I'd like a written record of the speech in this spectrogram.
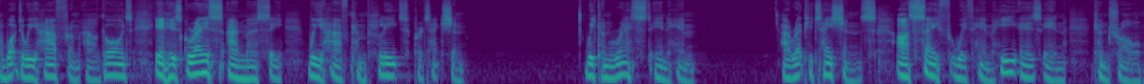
And what do we have from our God? In His grace and mercy, we have complete protection. We can rest in Him. Our reputations are safe with Him. He is in control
